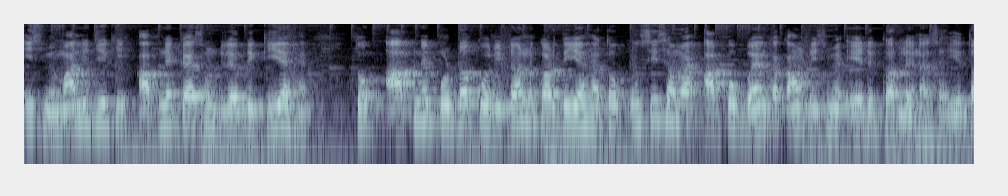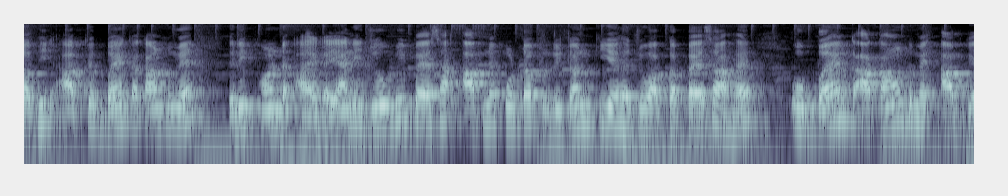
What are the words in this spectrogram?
इसमें मान लीजिए कि आपने कैश ऑन डिलीवरी किए हैं तो आपने प्रोडक्ट को रिटर्न कर दिए हैं तो उसी समय आपको बैंक अकाउंट इसमें ऐड कर लेना चाहिए, तभी आपके बैंक अकाउंट में रिफंड आएगा। यानी जो भी पैसा आपने प्रोडक्ट रिटर्न किए हैं, जो आपका पैसा है वो बैंक अकाउंट में आपके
